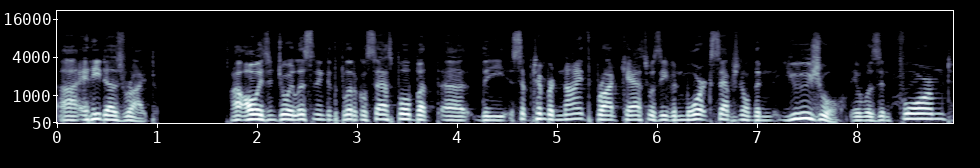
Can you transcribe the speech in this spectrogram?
Uh, and he does right. I always enjoy listening to the political cesspool, but uh, the September 9th broadcast was even more exceptional than usual. It was informed,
